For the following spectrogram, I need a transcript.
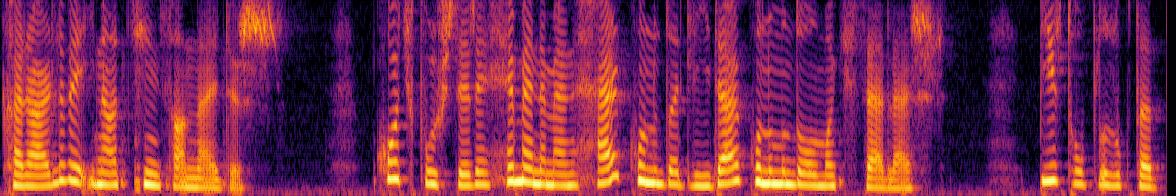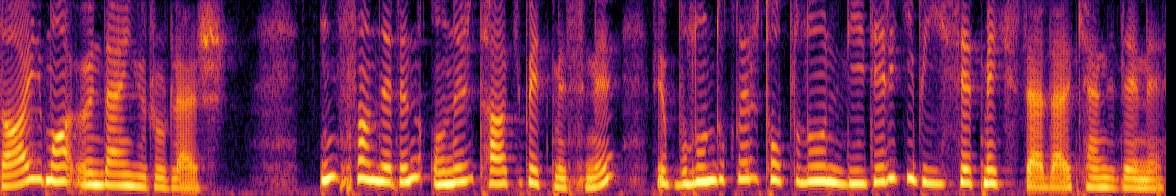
Kararlı ve inatçı insanlardır. Koç burçları hemen hemen her konuda lider konumunda olmak isterler. Bir toplulukta daima önden yürürler. İnsanların onları takip etmesini ve bulundukları topluluğun lideri gibi hissetmek isterler kendilerini.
